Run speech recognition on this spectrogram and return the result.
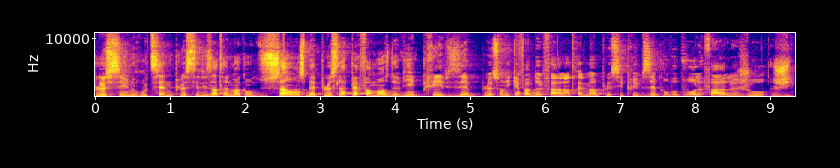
plus c'est une routine, plus c'est des entraînements qui ont du sens, bien, plus la performance devient prévisible. Plus on est capable de le faire à l'entraînement, plus c'est prévisible qu'on va pouvoir le faire le jour J.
